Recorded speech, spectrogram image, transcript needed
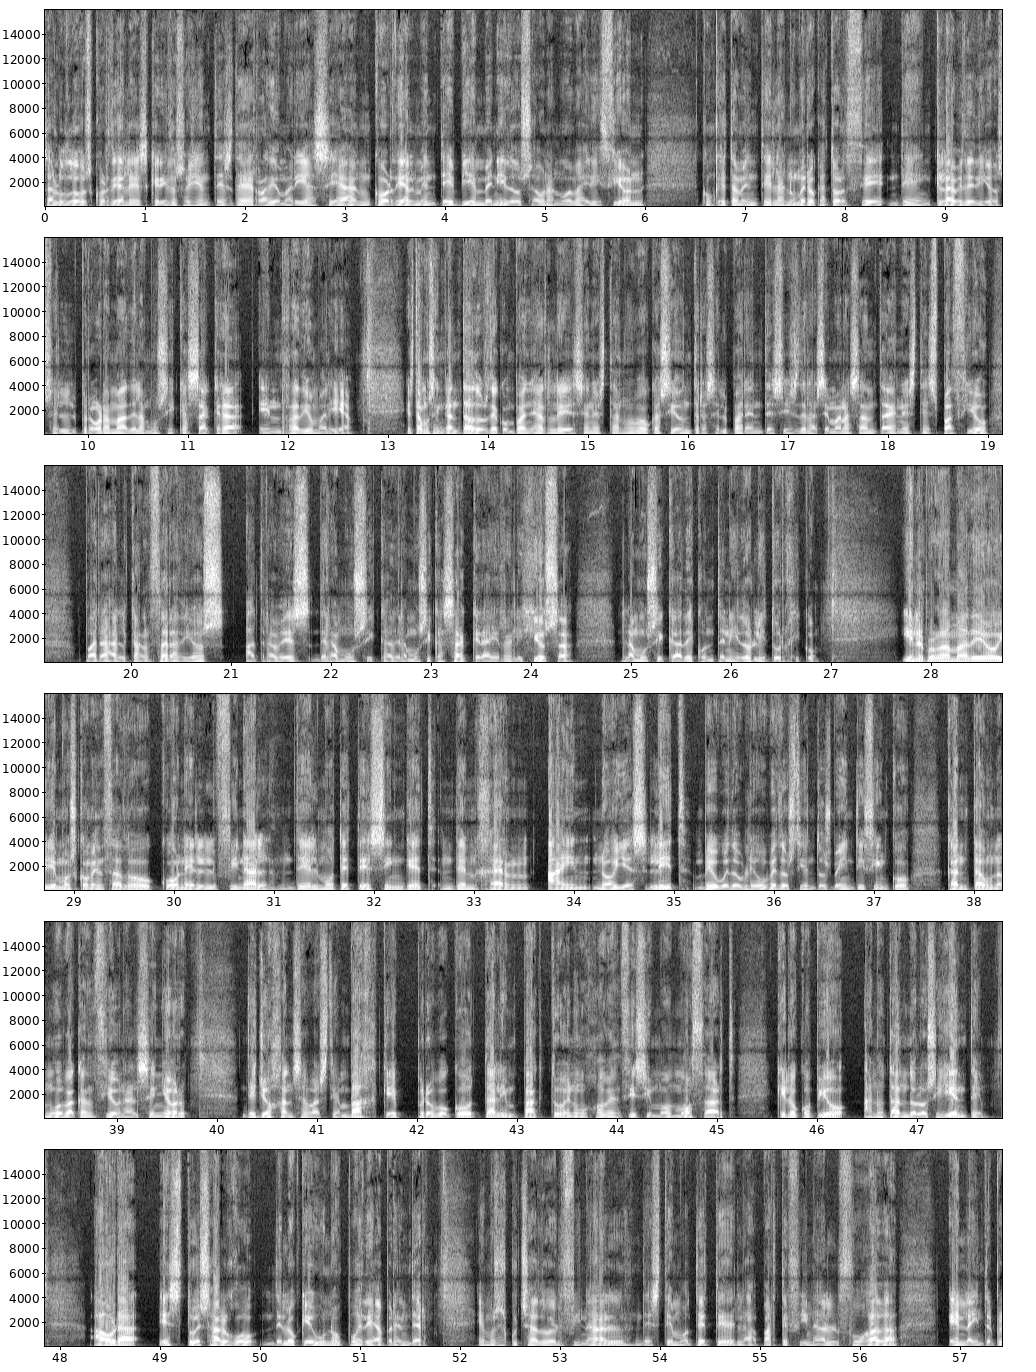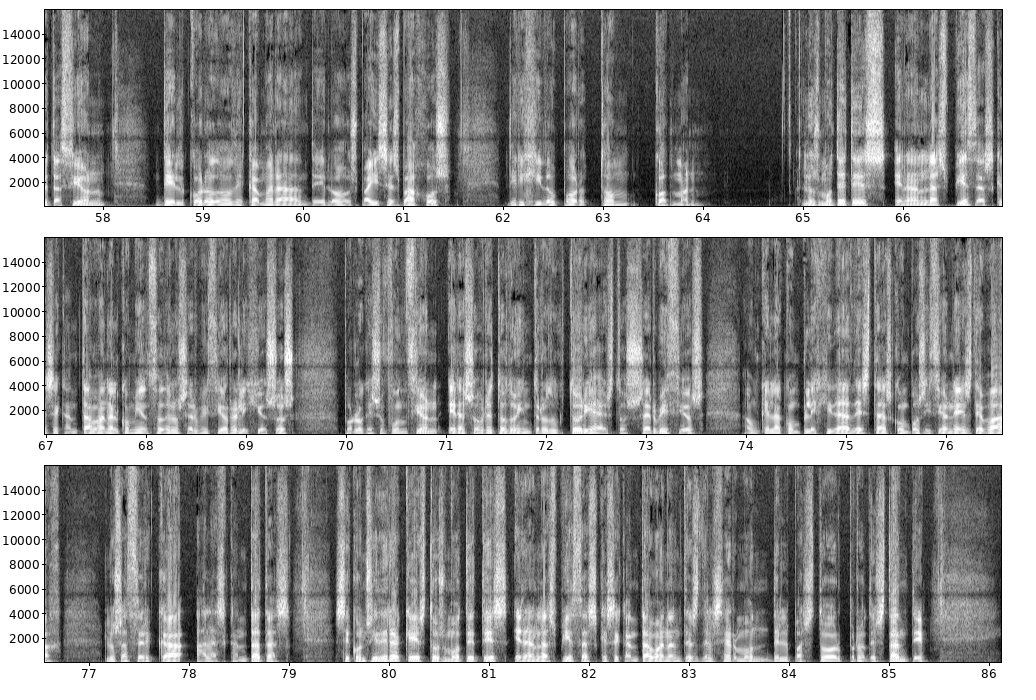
Saludos cordiales, queridos oyentes de Radio María. Sean cordialmente bienvenidos a una nueva edición, concretamente la número 14 de Enclave de Dios, el programa de la música sacra en Radio María. Estamos encantados de acompañarles en esta nueva ocasión tras el paréntesis de la Semana Santa en este espacio para alcanzar a Dios a través de la música, de la música sacra y religiosa, la música de contenido litúrgico. Y en el programa de hoy hemos comenzado con el final del motete Singet den Herrn ein neues Lied, BWV 225, canta una nueva canción al Señor de Johann Sebastian Bach, que provocó tal impacto en un jovencísimo Mozart que lo copió anotando lo siguiente. Ahora esto es algo de lo que uno puede aprender. Hemos escuchado el final de este motete, la parte final fugada, en la interpretación del coro de cámara de los Países Bajos, dirigido por Tom Kopman. Los motetes eran las piezas que se cantaban al comienzo de los servicios religiosos, por lo que su función era sobre todo introductoria a estos servicios, aunque la complejidad de estas composiciones de Bach los acerca a las cantatas. Se considera que estos motetes eran las piezas que se cantaban antes del sermón del pastor protestante.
